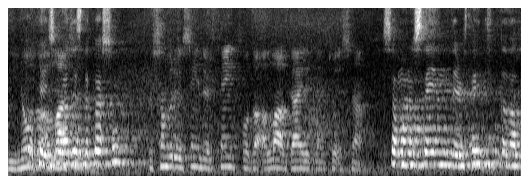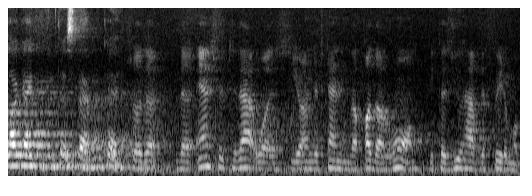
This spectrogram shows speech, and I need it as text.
we know Okay, that so Allah. what is the question? Because somebody was saying they're thankful that Allah guided them to Islam. Someone is saying they're thankful that Allah guided them to Islam. Okay. So the, the answer to that was you're understanding the qadar wrong because you have the freedom of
